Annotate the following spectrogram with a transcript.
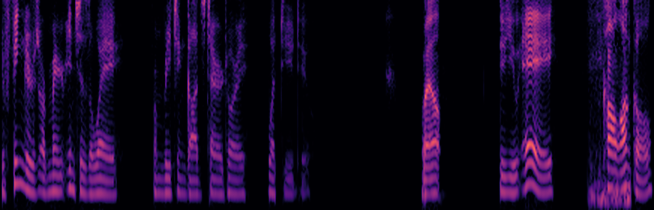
Your fingers are mere inches away from reaching God's territory. What do you do? Well, Do you A, call uncle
